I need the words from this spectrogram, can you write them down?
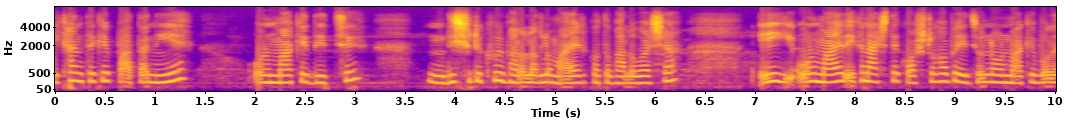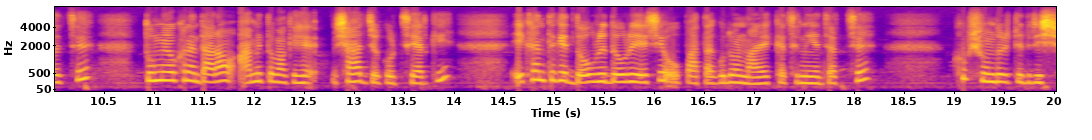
এখান থেকে পাতা নিয়ে ওর মাকে দিচ্ছে। দৃশ্যটি খুবই ভালো লাগল, মায়ের কত ভালোবাসা। এই ওর মায়ের এখানে আসতে কষ্ট হবে এই জন্য ওর মাকে বলেছে, তুমি ওখানে দাঁড়াও, আমি তোমাকে সাহায্য করছি আর কি। এখান থেকে দৌড়ে দৌড়ে এসে ও পাতাগুলো ওর মায়ের কাছে নিয়ে যাচ্ছে। খুব সুন্দর একটি দৃশ্য।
